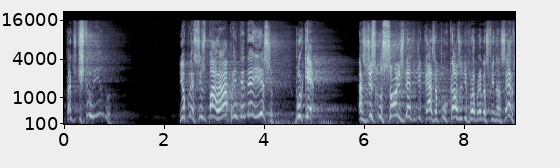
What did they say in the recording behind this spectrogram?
está te destruindo. E eu preciso parar para entender isso, porque as discussões dentro de casa por causa de problemas financeiros,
